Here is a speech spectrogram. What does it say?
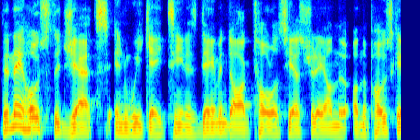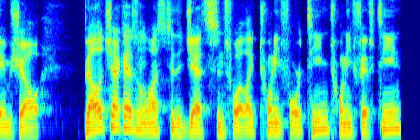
Then they host the Jets in Week 18, as Damon Dog told us yesterday on the on the post game show. Belichick hasn't lost to the Jets since what, like 2014, 2015.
